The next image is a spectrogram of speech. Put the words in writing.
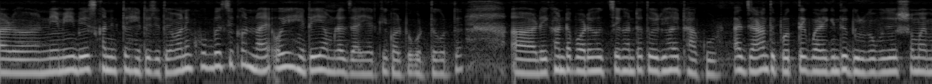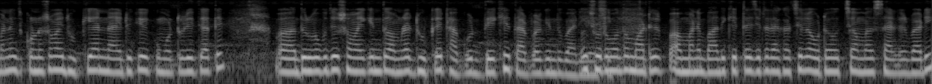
আর নেমেই বেশ খানিকটা হেঁটে যেতে হয় মানে খুব বেশিক্ষণ নয়, ওই হেঁটেই আমরা যাই আর কি গল্প করতে করতে। আর এখানটা পরে হচ্ছে এখানটা তৈরি হয় ঠাকুর। আর জানো তো, প্রত্যেকবারে কিন্তু দুর্গাপুজোর সময় মানে কোনো সময় ঢুকি আর নাই ঢুকি ওই কুমোরটুলিটাতে দুর্গাপুজোর সময় কিন্তু আমরা ঢুকে ঠাকুর দেখে তারপর কিন্তু বাড়ি ছোটো মতো মাঠের মানে বাঁ দিকেরটা যেটা দেখাচ্ছিল ওটা হচ্ছে আমার স্যারের বাড়ি।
